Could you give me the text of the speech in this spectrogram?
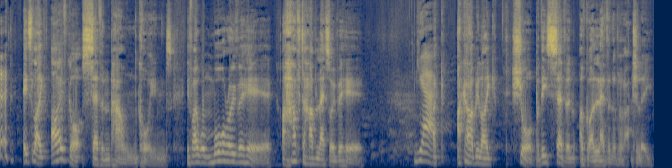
it's like I've got seven pound coins. If I want more over here, I have to have less over here. Yeah. I, I can't be like, sure, but these seven, I've got eleven of them actually.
